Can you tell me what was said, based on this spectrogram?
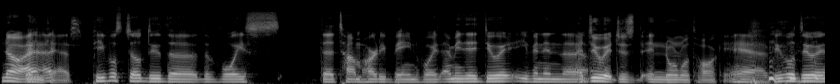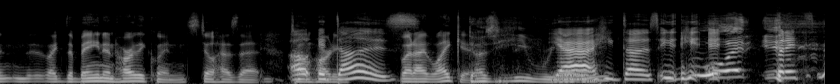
No, I, I Banecast. people still do the the voice, the Tom Hardy Bane voice. I mean, they do it even in the I do it just in normal talking. Yeah, people do it in, like the Bane and Harley Quinn still has that Tom oh, Hardy. it does. But I like it. Does he really? Yeah, he does. He, he, it- What but it's is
